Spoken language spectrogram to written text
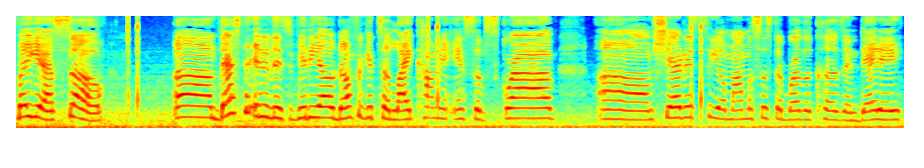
But yeah, so um, that's the end of this video. Don't forget to like, comment, and subscribe. Um, share this to your mama, sister, brother, cousin, daddy,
